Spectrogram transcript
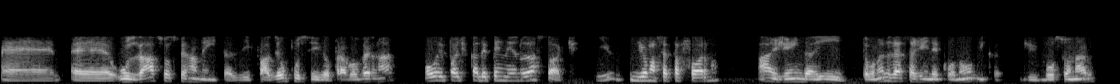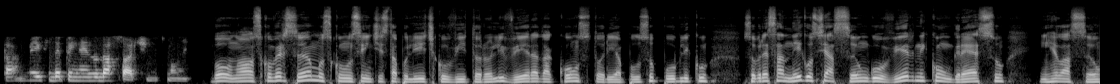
é, é, usar suas ferramentas e fazer o possível para governar, ou ele pode ficar dependendo da sorte. E de uma certa forma a agenda aí, pelo menos essa agenda econômica de Bolsonaro, está meio que dependendo da sorte nesse momento. Bom, nós conversamos com o cientista político Vitor Oliveira, da consultoria Pulso Público, sobre essa negociação governo e Congresso em relação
